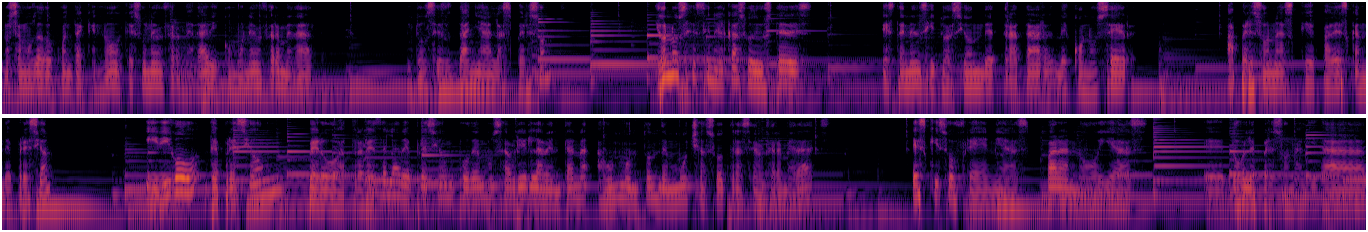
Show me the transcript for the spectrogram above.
nos hemos dado cuenta que no, que es una enfermedad y como una enfermedad, entonces daña a las personas. Yo no sé si en el caso de ustedes están en situación de tratar de conocer a personas que padezcan depresión y digo depresión, pero a través de la depresión podemos abrir la ventana a un montón de muchas otras enfermedades. Esquizofrenias, paranoias, eh, doble personalidad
